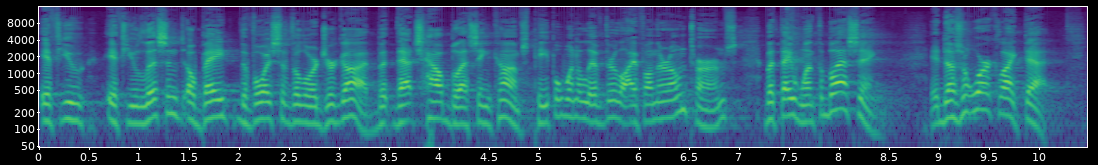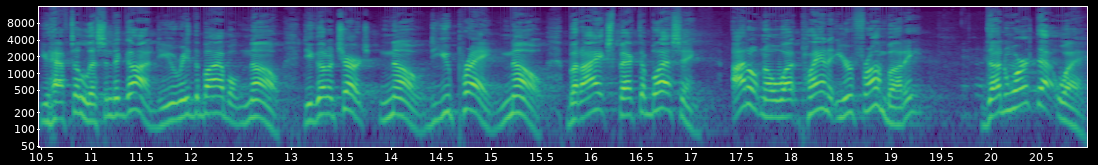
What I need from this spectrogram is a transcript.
If you, if you listen, obey the voice of the Lord your God. But that's how blessing comes. People want to live their life on their own terms, but they want the blessing. It doesn't work like that. You have to listen to God. Do you read the Bible? No. Do you go to church? No. Do you pray? No. But I expect a blessing. I don't know what planet you're from, buddy. Doesn't work that way.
